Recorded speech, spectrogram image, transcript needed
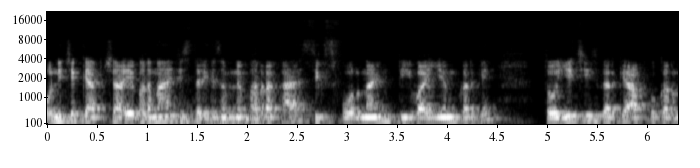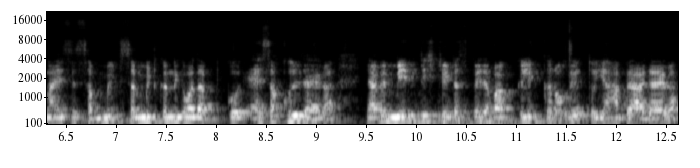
और नीचे कैप्चा ये भरना है, जिस तरीके से हमने भर रखा है six four nine T Y M करके। तो ये चीज़ करके आपको करना है इसे सबमिट सबमिट करने के बाद आपको ऐसा खुल जाएगा। यहाँ पे मेरिट स्टेटस पे जब आप क्लिक करोगे तो यहाँ पे आ जाएगा।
